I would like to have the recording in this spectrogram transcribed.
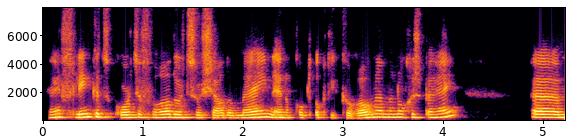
Hè, flinke tekorten, vooral door het sociaal domein. En dan komt ook die corona er nog eens bij. Ehm,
